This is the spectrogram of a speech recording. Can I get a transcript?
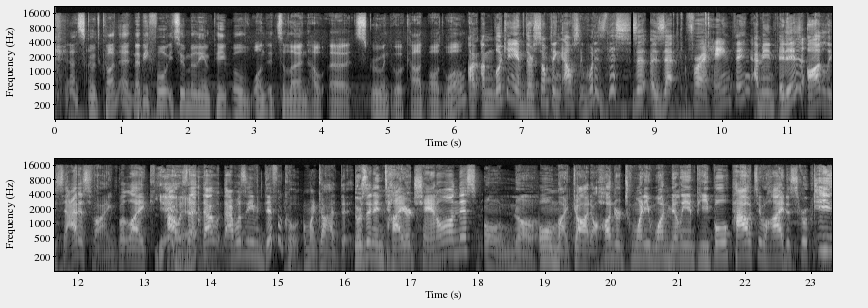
That's good content. Maybe 42 million people wanted to learn how to screw into a cardboard wall. I'm, I'm looking if there's something else. Like, what is this? Is, it, is that for a hang thing? I mean, it is oddly satisfying, but like, how is Yeah. that? That that wasn't even difficult. Oh my god, th- there's an entire channel on this. Oh no. Oh my god, 121 million people. How to hide a screw? He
